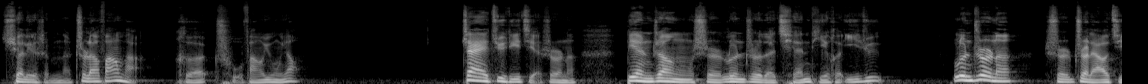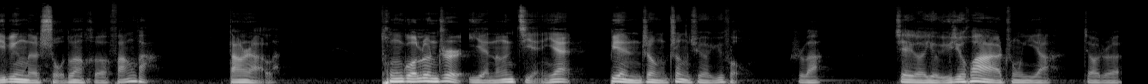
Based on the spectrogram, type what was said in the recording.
确立什么呢？治疗方法。和处方用药。再具体解释呢，辩证是论治的前提和依据，论治呢是治疗疾病的手段和方法。当然了，通过论治也能检验辩证正确与否，是吧？这个有一句话，中医啊叫做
